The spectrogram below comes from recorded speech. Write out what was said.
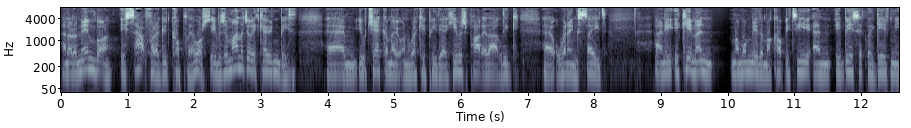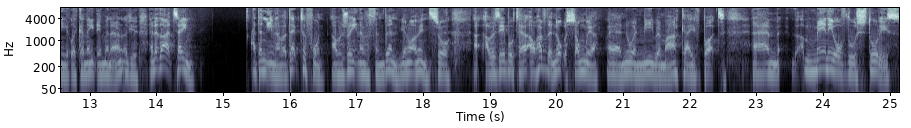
And I remember he sat for a good couple of hours. He was a manager of Cowdenbeath. Um, you'll check him out on Wikipedia. He was part of that league uh, winning side. And he, he came in, my mum made him a cup of tea, and he basically gave me like a 90 minute interview. And at that time, I didn't even have a dictaphone. I was writing everything down. You know what I mean? So I, I was able to. I'll have the notes somewhere, uh, knowing me with my archive. But um, many of those stories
